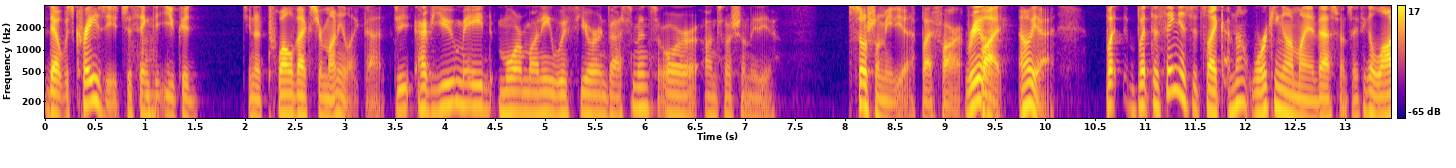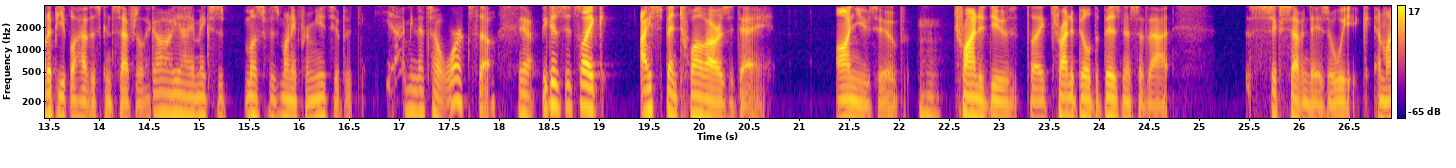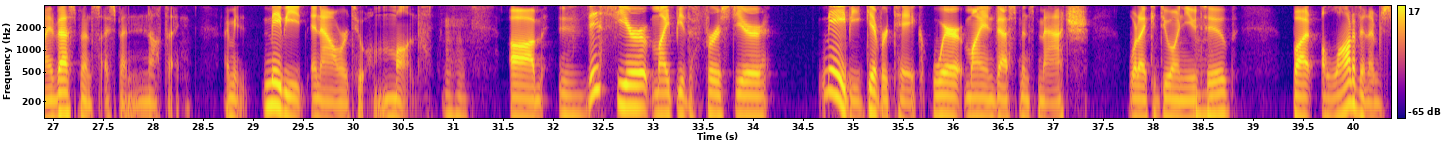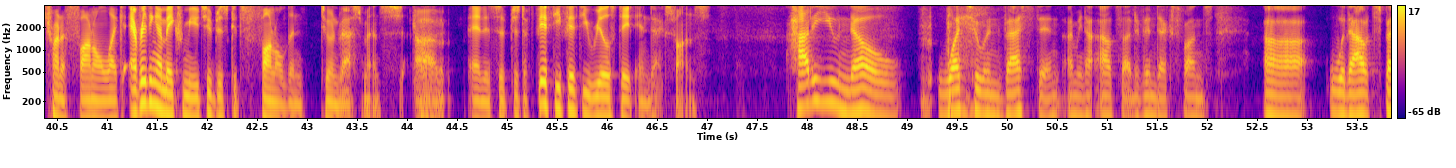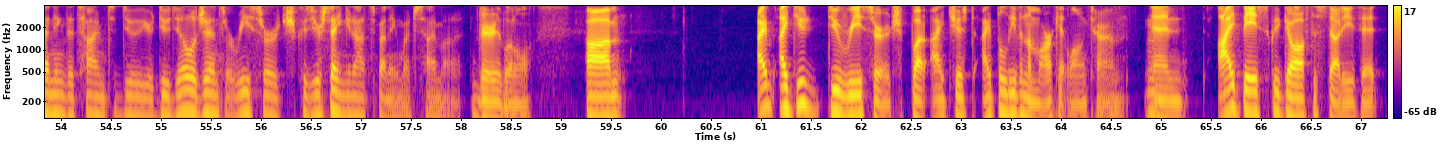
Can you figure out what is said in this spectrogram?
that was crazy to think mm-hmm. that you could, you know, twelve extra money like that. Do have you made more money with your investments or on social media? social media by far. Really? But oh yeah. But but the thing is, it's like I'm not working on my investments. I think a lot of people have this conception like, oh yeah, he makes his, most of his money from YouTube. But yeah, I mean that's how it works though. Yeah. Because it's like I spend 12 hours a day on YouTube Mm-hmm. trying to do like trying to build the business of that six seven days a week, and my investments I spend nothing. I mean maybe an hour to a month. Um, this year might be the first year, maybe give or take, where my investments match what I could do on YouTube. But a lot of it, I'm just trying to funnel. Like everything I make from YouTube just gets funneled into investments. Um, and it's a, just a 50 50 real estate index funds. How do you know what to invest in? I mean, outside of index funds, uh, without spending the time to do your due diligence or research? Because you're saying you're not spending much time on it. Very little. Um, I, I do do research, but I just I believe in the market long term, mm. and I basically go off the study that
